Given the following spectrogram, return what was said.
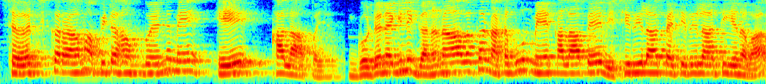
සර්ච් කරාම අපිට හම්බවෙන්න මේ ඒ කලාපය. ගොඩනැගිලි ගණනාවක නටබුන් මේ කලාපය විසිරිලා පැතිරිලා තියෙනවා.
